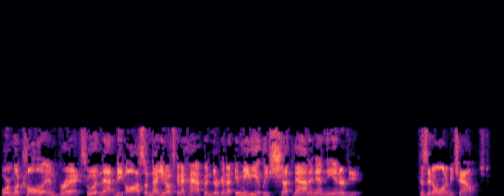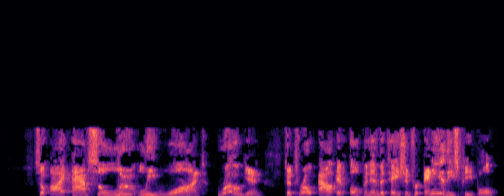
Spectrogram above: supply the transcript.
Or McCullough and Birx. Wouldn't that be awesome? Now, you know what's going to happen? They're going to immediately shut down and end the interview because they don't want to be challenged. So I absolutely want Rogan to throw out an open invitation for any of these people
